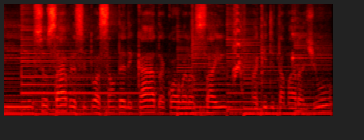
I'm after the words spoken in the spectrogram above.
E o Senhor sabe a situação delicada a qual ela saiu aqui de Tamaraju.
